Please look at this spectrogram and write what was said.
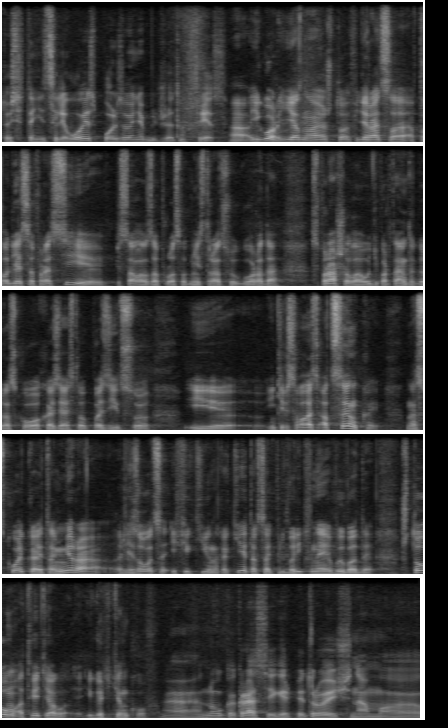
То есть это не целевое использование бюджетных средств. А, Егор, я знаю, что Федерация автовладельцев России писала запрос в администрацию города, спрашивала у Департамента городского хозяйства позицию и интересовалась оценкой, насколько эта мера реализовывается эффективно. Какие это, кстати, предварительные выводы? Что вам ответил Игорь Титенков? Э, ну, как раз Игорь Петрович нам э,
